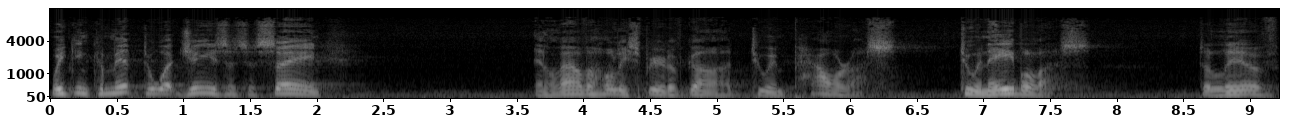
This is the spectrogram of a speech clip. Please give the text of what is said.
We can commit to what Jesus is saying. and allow the Holy Spirit of God to empower us, to enable us to live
